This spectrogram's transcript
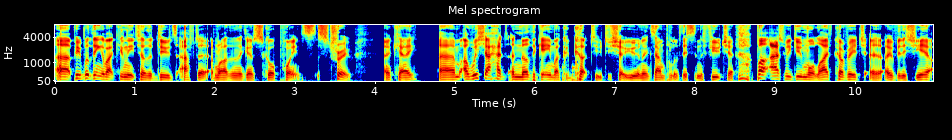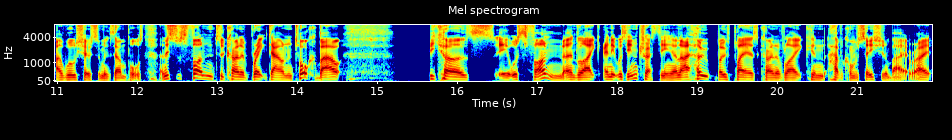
uh, people think about killing each other dudes after rather than going to score points. It's true. Okay. Um, I wish I had another game I could cut to to show you an example of this in the future. But as we do more live coverage uh, over this year, I will show some examples. And this was fun to kind of break down and talk about because it was fun and like and it was interesting. And I hope both players kind of like can have a conversation about it. Right?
